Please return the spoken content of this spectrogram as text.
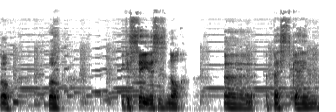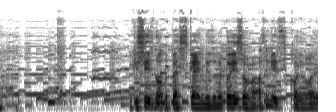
Oh, well, you can see this is not uh, the best game. You can see it's not the best game, isn't it? But it's alright. I think it's quite alright.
